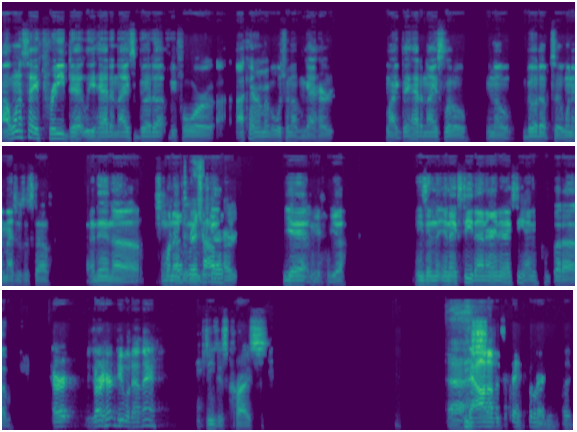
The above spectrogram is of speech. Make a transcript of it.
I want to say, Pretty Deadly had a nice build up before. I can't remember which one of them got hurt. Like they had a nice little, you know, build up to winning matches and stuff, and then uh one of the Rich got hurt. Yeah, yeah. He's in the NXT down there in NXT, ain't he? But uh, hurt. He's already hurting people down there. Jesus Christ. Uh, Now I don't know if it's the same story, but If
